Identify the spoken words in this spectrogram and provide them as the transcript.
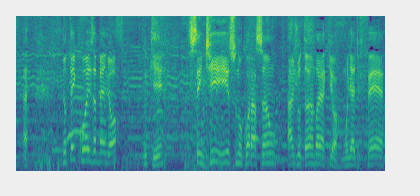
Não tem coisa melhor do que sentir isso no coração, ajudando. Olha aqui, ó, mulher de fé,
